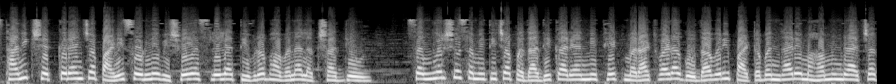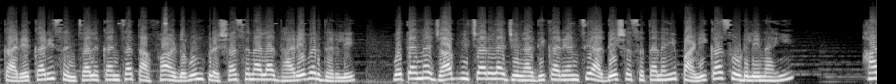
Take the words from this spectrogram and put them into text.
स्थानिक शेतकऱ्यांच्या पाणी सोडणे विषयी असलेल्या तीव्र भावना लक्षात घेऊन संघर्ष समितीच्या पदाधिकाऱ्यांनी थेट मराठवाडा गोदावरी पाटबंधारे महामंडळाच्या कार्यकारी संचालकांचा ताफा अडवून प्रशासनाला धारेवर धरले व त्यांना जाब विचारला जिल्हाधिकाऱ्यांचे आदेश असतानाही पाणी का सोडले नाही? हा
